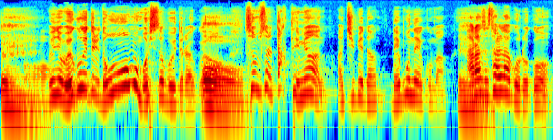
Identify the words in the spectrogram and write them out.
네. 어. 왜냐 면 외국 애들이 너무 멋있어 보이더라고요. 어. 스무 살 딱 되면 아, 집에다 내보내고 막 예. 알아서 살라고 그러고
